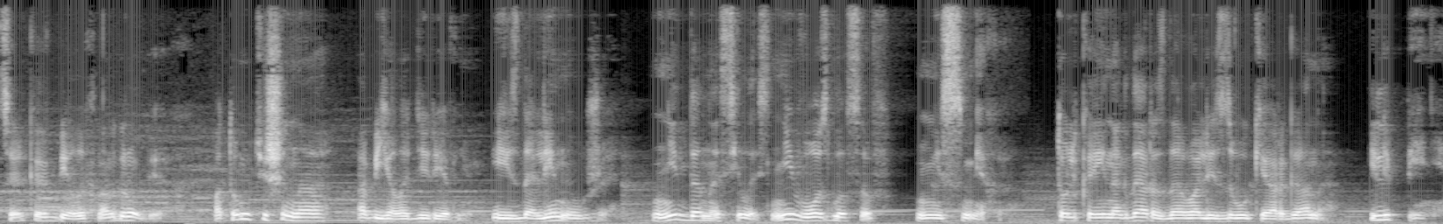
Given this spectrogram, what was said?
церковь белых надгробиях. Потом тишина объяла деревню, и из долины уже не доносилось ни возгласов, ни смеха. Только иногда раздавались звуки органа или пение.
